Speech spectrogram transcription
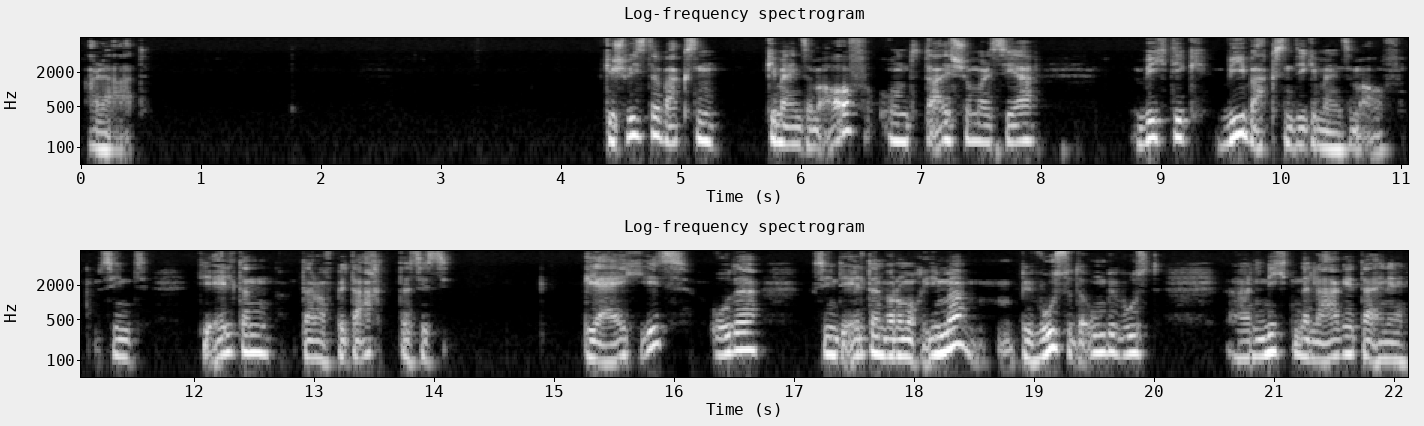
aller Art. Geschwister wachsen gemeinsam auf und da ist schon mal sehr wichtig, wie wachsen die gemeinsam auf? Sind die Eltern darauf bedacht, dass es gleich ist oder sind die Eltern, warum auch immer, bewusst oder unbewusst, nicht in der Lage, da eine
